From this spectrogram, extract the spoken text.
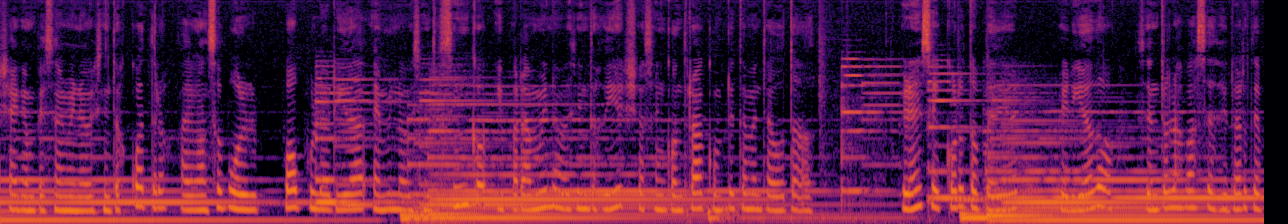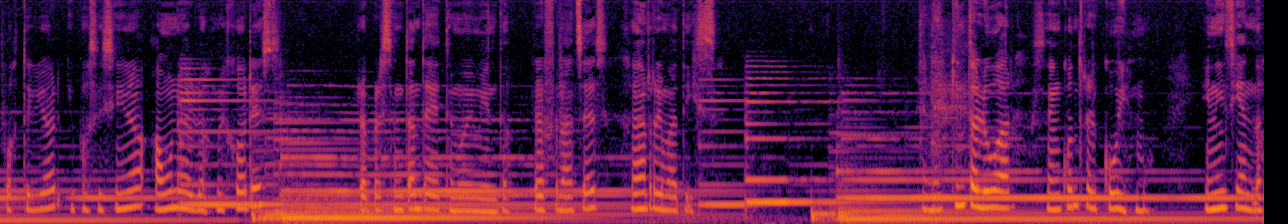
ya que empezó en 1904, alcanzó popularidad en 1905 y para 1910 ya se encontraba completamente agotado. Pero en ese corto periodo sentó las bases del arte posterior y posicionó a uno de los mejores representante de este movimiento, el francés Henri Matisse. En el quinto lugar se encuentra el cubismo, iniciando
